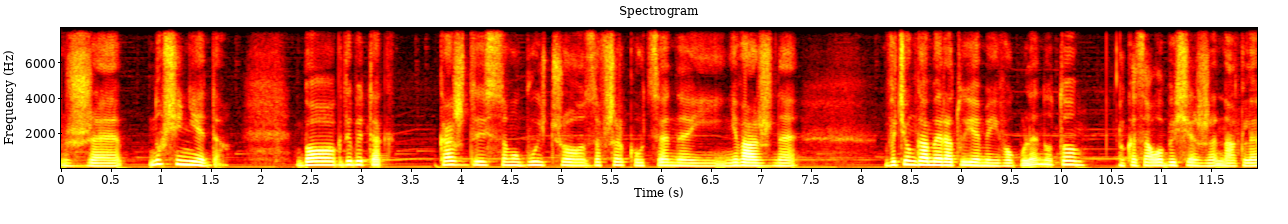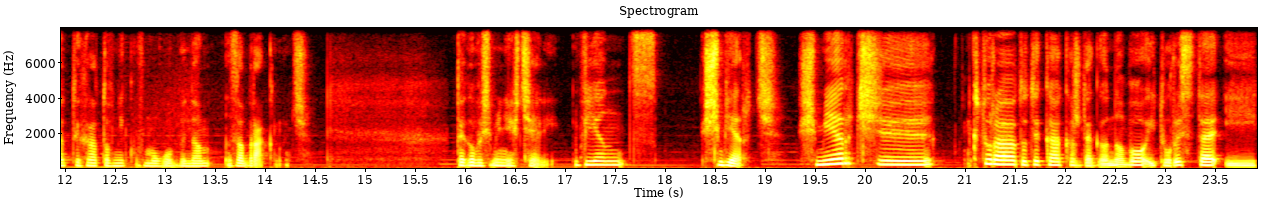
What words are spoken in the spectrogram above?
że no się nie da. Bo gdyby tak każdy samobójczo za wszelką cenę i nieważne, wyciągamy, ratujemy i w ogóle, no to okazałoby się, że nagle tych ratowników mogłoby nam zabraknąć. Tego byśmy nie chcieli. Więc śmierć. Śmierć, yy, która dotyka każdego, no bo i turystę, i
